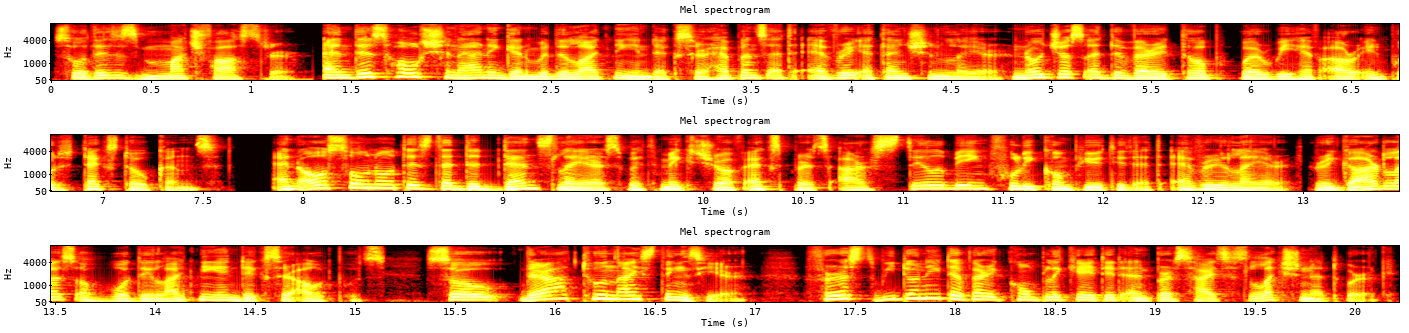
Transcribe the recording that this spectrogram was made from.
so this is much faster. And this whole shenanigan with the Lightning Indexer happens at every attention layer, not just at the very top where we have our input text tokens. And also notice that the dense layers with mixture of experts are still being fully computed at every layer, regardless of what the Lightning Indexer outputs. So there are two nice things here. First, we don't need a very complicated and precise selection network,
